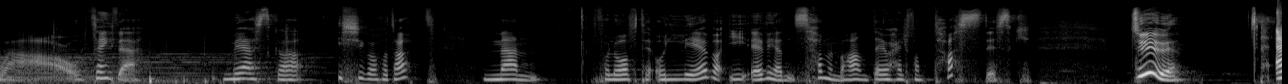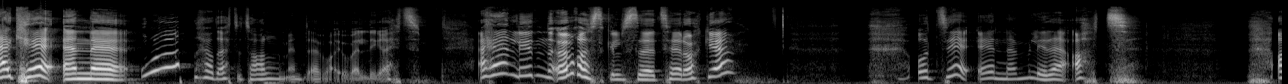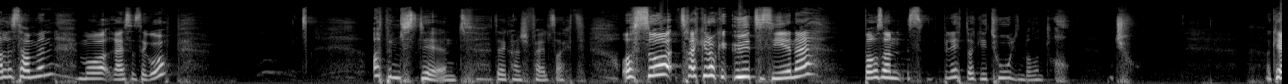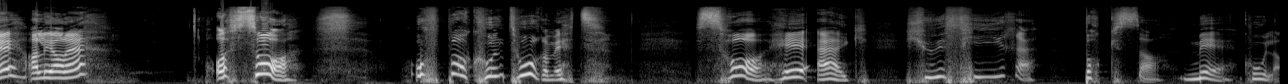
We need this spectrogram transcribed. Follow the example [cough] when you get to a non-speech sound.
Wow. Tenk det. Vi skal ikke gå fortapt, men få lov til å leve i evigheten sammen med Han. Det er jo helt fantastisk. Du, jeg har en uh, Hørte etter talen min. Det var jo veldig greit. Jeg har en liten overraskelse til dere. Og det er nemlig det at alle sammen må reise seg opp. Stand. Det er kanskje feil sagt. Og så trekker dere ut til sidene. Bare sånn, Splitt dere i to. liksom bare sånn. OK, alle gjør det? Og så, oppå kontoret mitt, så har jeg 24 bokser med cola.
